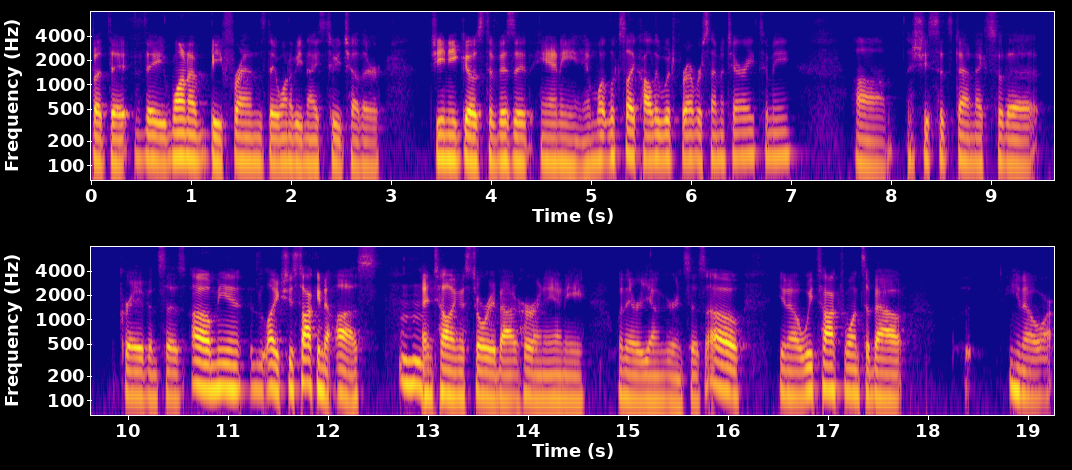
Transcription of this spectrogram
but they they want to be friends. They want to be nice to each other. Jeannie goes to visit Annie in what looks like Hollywood Forever Cemetery to me. Um, and she sits down next to the grave and says, "Oh, me and like she's talking to us Mhm. and telling a story about her and Annie when they were younger, and says, "Oh, you know, we talked once about." You know our,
